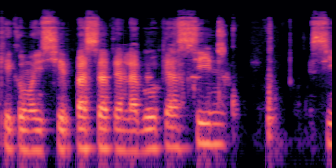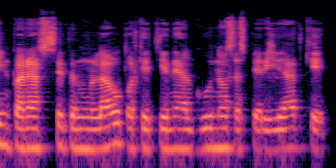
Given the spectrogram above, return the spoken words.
que como dice, pasa en la boca sin, sin pararse en un lado porque tiene algunas asperidad que,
